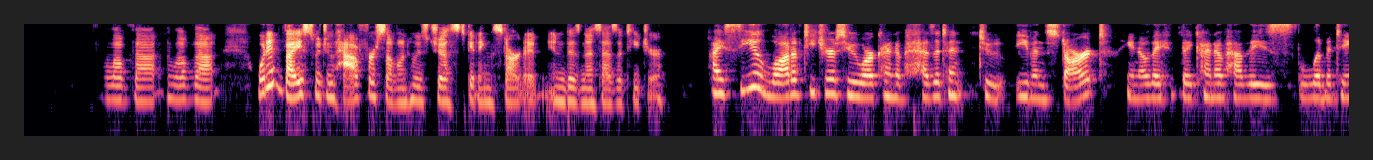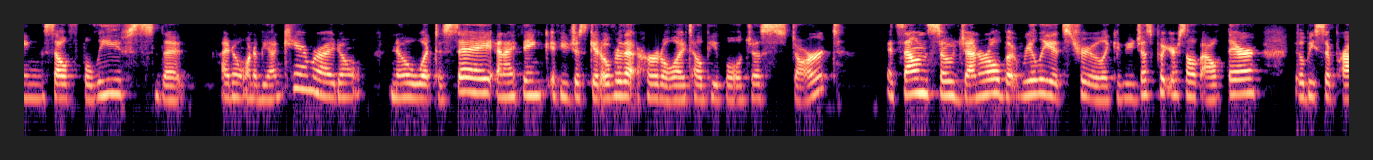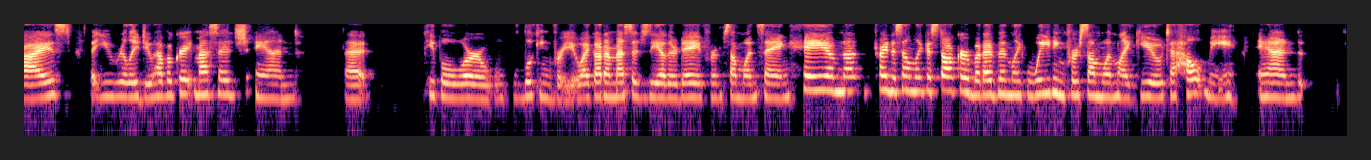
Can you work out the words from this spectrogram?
I love that. I love that. What advice would you have for someone who is just getting started in business as a teacher? I see a lot of teachers who are kind of hesitant to even start. You know, they they kind of have these limiting self-beliefs that I don't want to be on camera, I don't know what to say, and I think if you just get over that hurdle, I tell people just start. It sounds so general, but really it's true. Like if you just put yourself out there, you'll be surprised that you really do have a great message and that people were looking for you. I got a message the other day from someone saying, Hey, I'm not trying to sound like a stalker, but I've been like waiting for someone like you to help me. And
